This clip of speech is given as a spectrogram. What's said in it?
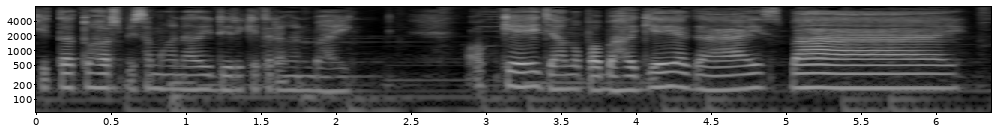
kita tuh harus bisa mengenali diri kita dengan baik. Oke, jangan lupa bahagia ya guys. Bye.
